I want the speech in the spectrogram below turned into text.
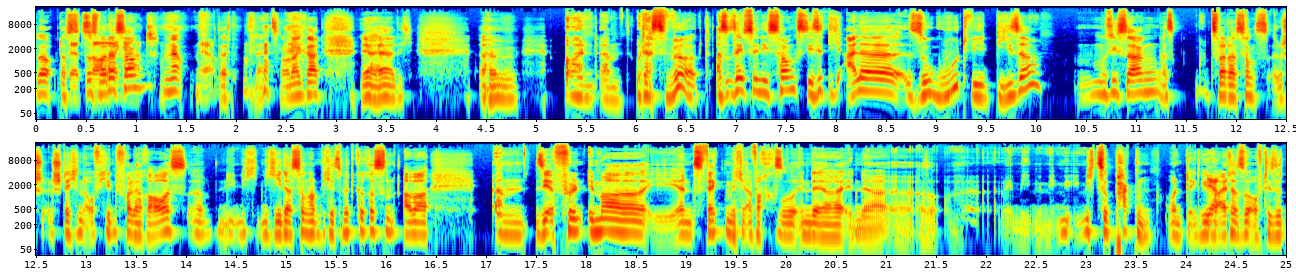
so, das, das war der Song. Ja, ja. that's all I got. Ja, herrlich. Ähm, und, ähm, und das wirkt. Also selbst wenn die Songs, die sind nicht alle so gut wie dieser, muss ich sagen. Es, zwei, drei Songs stechen auf jeden Fall heraus. Äh, nicht, nicht jeder Song hat mich jetzt mitgerissen, aber ähm, sie erfüllen immer ihren Zweck, mich einfach so in der, in der, äh, also äh, mich, mich, zu packen und irgendwie ja. weiter so auf diese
